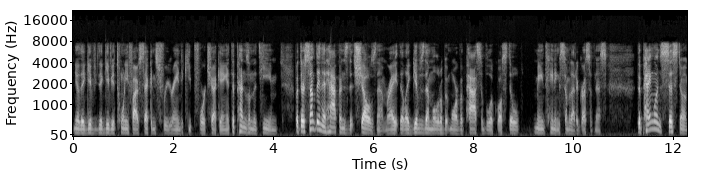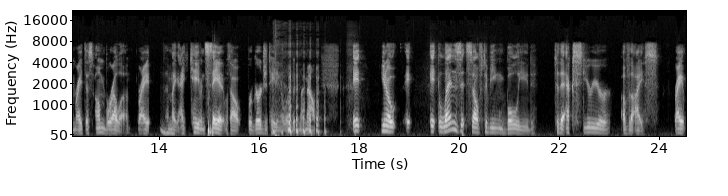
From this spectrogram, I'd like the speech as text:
You know they give they give you 25 seconds free reign to keep forechecking. It depends on the team, but there's something that happens that shells them, right? That like gives them a little bit more of a passive look while still maintaining some of that aggressiveness the Penguins system, right? This umbrella, right? Mm-hmm. I'm like, I can't even say it without regurgitating a little bit in my mouth. It, you know, it, it lends itself to being bullied to the exterior of the ice right?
